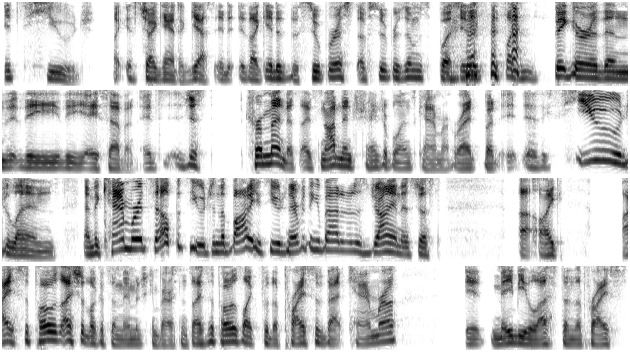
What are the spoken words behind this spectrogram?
it's huge. Like, it's gigantic. Yes, it, it like it is the superest of super zooms, but it, it's like bigger than the, the the A7. It's just tremendous. It's not an interchangeable lens camera, right? But it is this huge lens, and the camera itself is huge, and the body is huge, and everything about it is giant. It's just uh, like I suppose I should look at some image comparisons. I suppose like for the price of that camera, it may be less than the price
